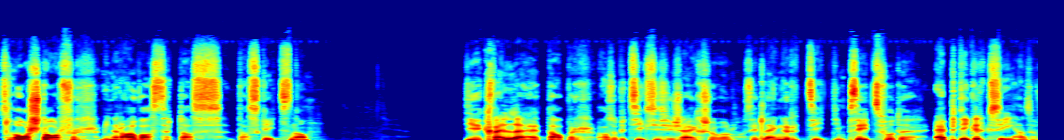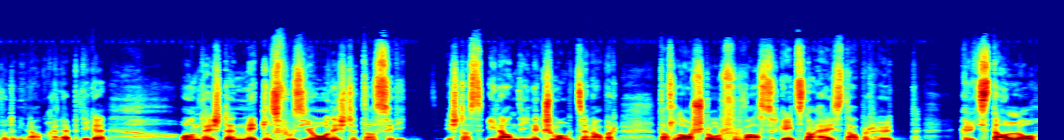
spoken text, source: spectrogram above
Das Losdorfer Mineralwasser, das, das gibt es noch. Die Quelle hat aber, also beziehungsweise ist eigentlich schon seit längerer Zeit im Besitz von der Äptiger gewesen, also von der Mineralquelle Äptiger. Und hast dann mittels Fusion ist das, ist das ineinander hineingeschmolzen. Aber das Losdorfer Wasser gibt es noch, heisst aber heute Cristallo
